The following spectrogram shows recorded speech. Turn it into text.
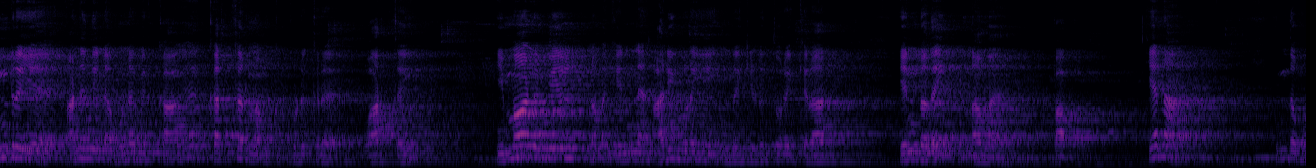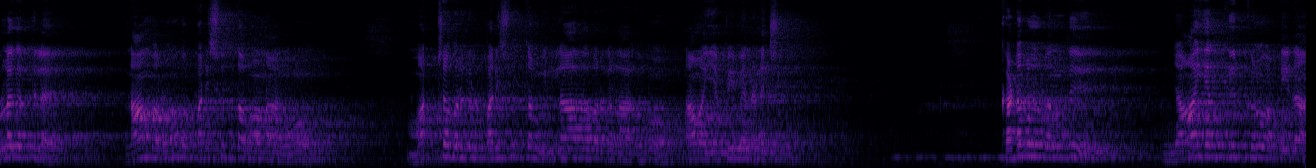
இன்றைய அனுதின உணவிற்காக கர்த்தர் நமக்கு கொடுக்கிற வார்த்தை இம்மானுவேல் நமக்கு என்ன அறிவுரையை இன்றைக்கு எடுத்துரைக்கிறார் என்பதை நாம் பார்ப்போம். ஏன்னா இந்த உலகத்தில் நாம் ரொம்ப பரிசுத்தவானாகவும் மற்றவர்கள் பரிசுத்தம் இல்லாதவர்களாகவும் நாம் எப்பயுமே நினச்சிக்குவோம். கடவுள் வந்து நியாயம் தீர்க்கணும் அப்படின்னா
